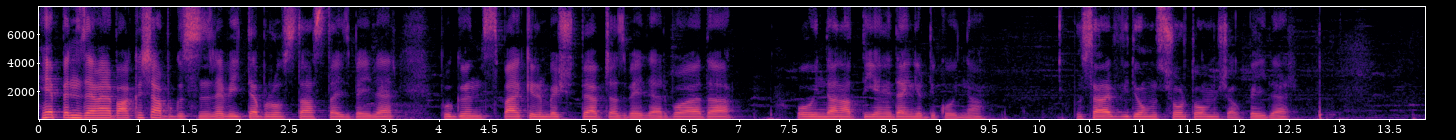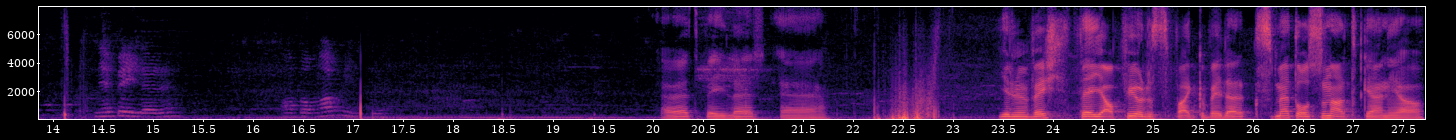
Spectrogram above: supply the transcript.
Hepinize merhaba arkadaşlar. Bugün sizinle birlikte Brawl Stars'tayız beyler. Bugün Spike 25 şutla yapacağız beyler. Bu arada oyundan attı yeniden girdik oyuna. Bu sefer videomuz short olmayacak beyler. Ne beyleri? Adamlar mı izliyor? Evet beyler. eee 25 ve yapıyoruz Spike beyler. Kısmet olsun artık yani ya.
